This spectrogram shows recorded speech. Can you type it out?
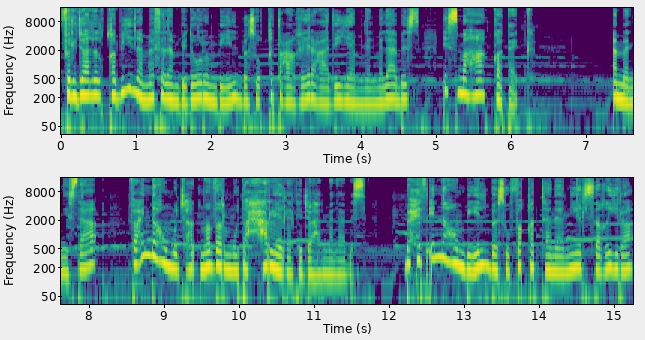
فرجال القبيلة مثلا بدورهم بيلبسوا قطعة غير عادية من الملابس اسمها كوتك أما النساء فعندهم وجهة نظر متحررة تجاه الملابس بحيث إنهم بيلبسوا فقط تنانير صغيرة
